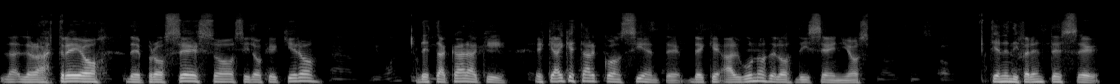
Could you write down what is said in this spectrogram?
el rastreo de procesos y lo que quiero destacar aquí es que hay que estar consciente de que algunos de los diseños tienen diferentes eh,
